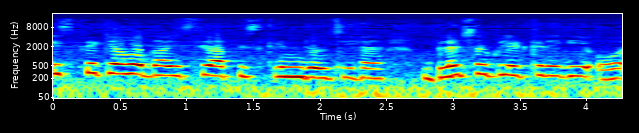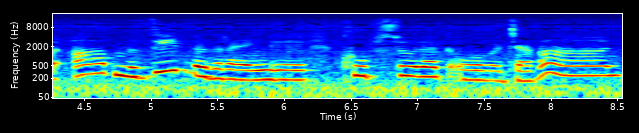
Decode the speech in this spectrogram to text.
इससे क्या होगा? इससे आपकी स्किन जो सी है ब्लड सर्कुलेट करेगी और आप मजीद नज़र आएँगे। खूबसूरत और जवान।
